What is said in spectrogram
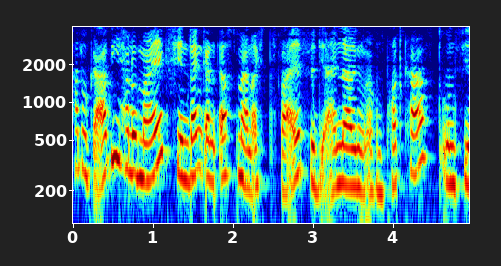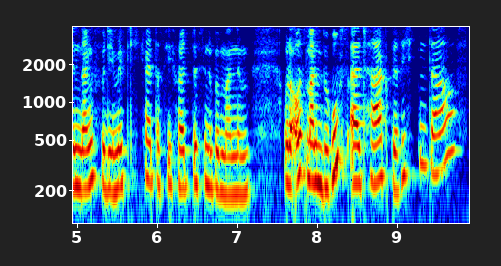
Hallo Gabi, hallo Mike. Vielen Dank an, erstmal an euch zwei für die Einladung in euren Podcast und vielen Dank für die Möglichkeit, dass ich heute ein bisschen über meinem oder aus meinem Berufsalltag berichten darf.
